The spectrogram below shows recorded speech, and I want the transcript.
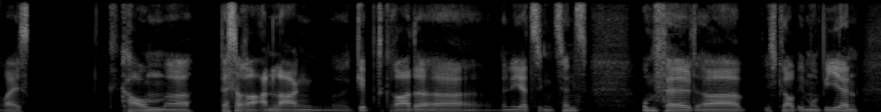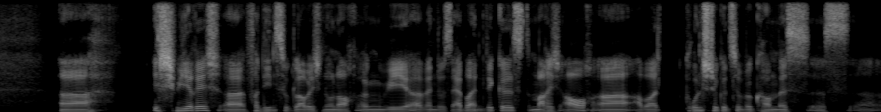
weil es kaum äh, bessere Anlagen äh, gibt, gerade äh, in dem jetzigen Zinsumfeld. Äh, ich glaube, Immobilien äh, ist schwierig, äh, verdienst du, glaube ich, nur noch irgendwie, äh, wenn du selber entwickelst, mache ich auch, äh, aber Grundstücke zu bekommen ist, ist äh,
